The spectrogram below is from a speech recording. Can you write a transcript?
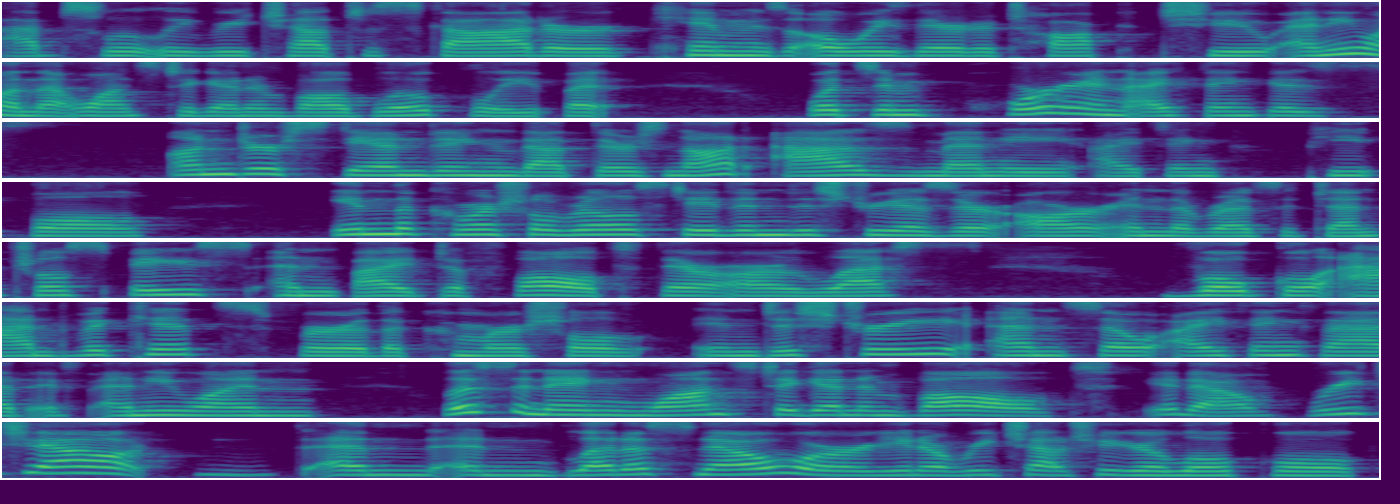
absolutely reach out to Scott or Kim is always there to talk to anyone that wants to get involved locally. But what's important, I think, is understanding that there's not as many, I think, people in the commercial real estate industry as there are in the residential space. And by default, there are less vocal advocates for the commercial industry. And so I think that if anyone listening wants to get involved, you know, reach out and and let us know, or you know, reach out to your local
